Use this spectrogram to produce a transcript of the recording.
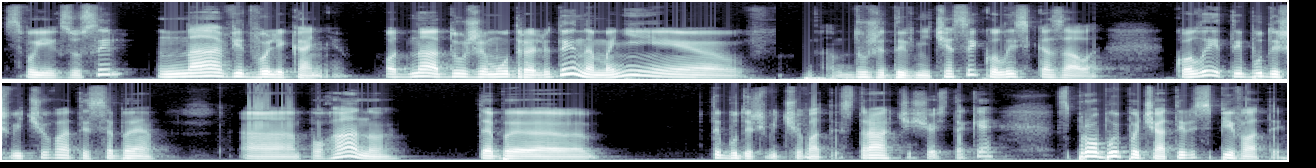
своїх зусиль на відволікання. Одна дуже мудра людина мені в дуже дивні часи колись казала: коли ти будеш відчувати себе а, погано, тебе, ти будеш відчувати страх чи щось таке, спробуй почати співати.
